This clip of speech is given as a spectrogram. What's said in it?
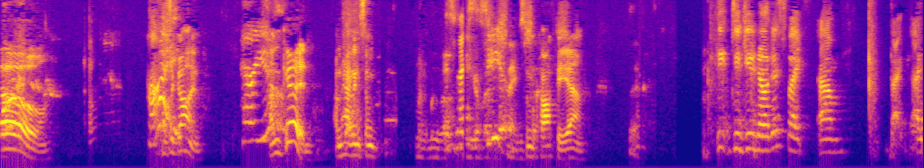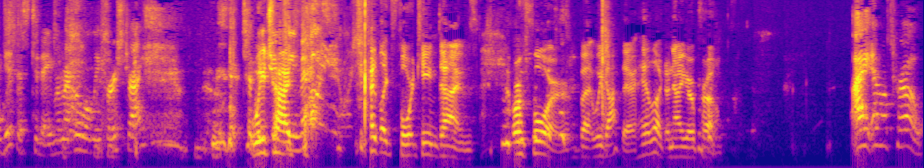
Oh, Hi. how's it going? How are you? I'm good. I'm having some I'm gonna move It's on. nice to about see the you. same some size. coffee. Yeah. Did, did you notice, like, um, I, I did this today. Remember when we first tried? We tried. minutes. we tried like 14 times or four, but we got there. Hey, look, now you're a pro. I am a pro.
